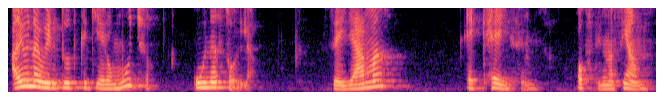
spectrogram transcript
Hay una virtud que quiero mucho, una sola. Se llama Ekheisen, obstinación.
